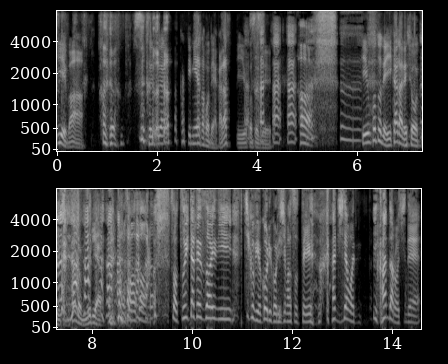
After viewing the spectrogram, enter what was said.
言えば、そいつが勝手にやったことやからっていうことで、っ はい。うん。ていうことでいかがでしょうって言っても多分無理や。そうそう。そう、ついたて沿いに乳首をコリコリしますっていう感じでもいかんだろうしね。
